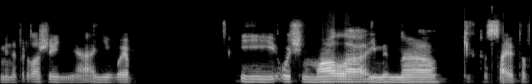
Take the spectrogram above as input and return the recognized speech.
именно приложения, а не веб. И очень мало именно каких-то сайтов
